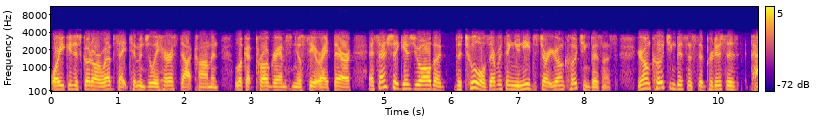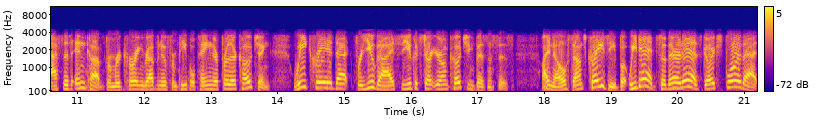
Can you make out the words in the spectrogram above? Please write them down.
or you can just go to our website, timandjulieharris.com, and look at programs, and you'll see it right there. Essentially, it gives you all the, the tools, everything you need to start your own coaching business. Your own coaching business that produces passive income from recurring revenue from people paying their for their coaching. We created that for you guys so you could start your own coaching businesses. I know, sounds crazy, but we did. So there it is. Go explore that.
